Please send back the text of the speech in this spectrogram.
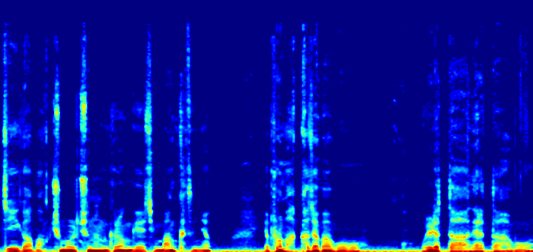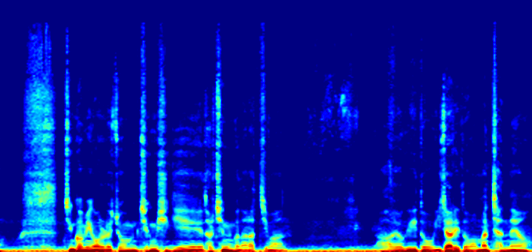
찌가 막 춤을 추는 그런 게 지금 많거든요. 옆으로 막 가져가고 올렸다 내렸다 하고 진거미가 원래 좀 지금 시기에 설치는 건 알았지만 아 여기도 이 자리도 만만치 않네요.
